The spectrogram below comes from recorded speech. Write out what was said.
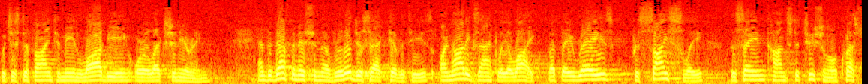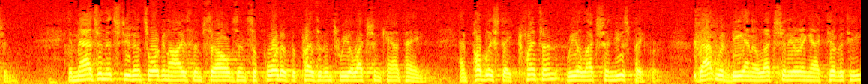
which is defined to mean lobbying or electioneering, and the definition of religious activities are not exactly alike, but they raise precisely the same constitutional question. Imagine that students organize themselves in support of the president's reelection campaign and published a Clinton reelection newspaper. That would be an electioneering activity.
